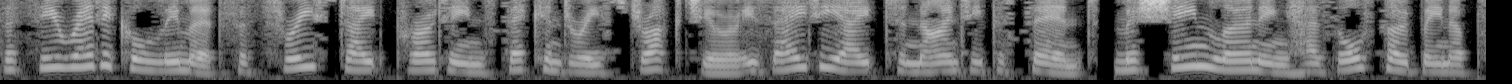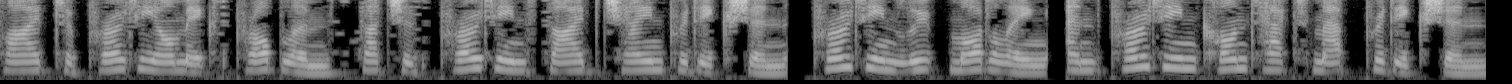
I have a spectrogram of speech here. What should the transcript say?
The theoretical limit for three-state protein secondary structure is 88 to 90%. Machine learning has also been applied to proteomics problems such as protein side chain prediction, protein loop modeling, and protein contact map prediction.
